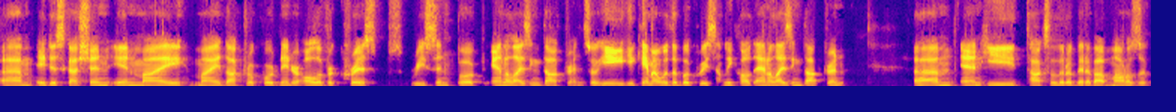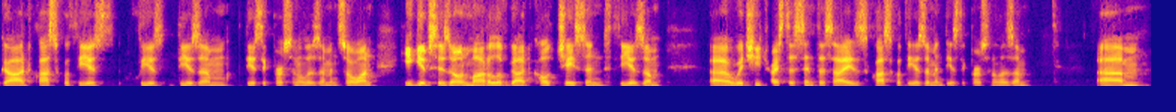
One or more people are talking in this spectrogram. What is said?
um, a discussion in my my doctoral coordinator Oliver Crisp's recent book, Analyzing Doctrine. So he he came out with a book recently called Analyzing Doctrine, um, and he talks a little bit about models of God, classical theist, theism, theistic personalism, and so on. He gives his own model of God called chastened theism uh, which he tries to synthesize classical theism and theistic personalism. Um,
